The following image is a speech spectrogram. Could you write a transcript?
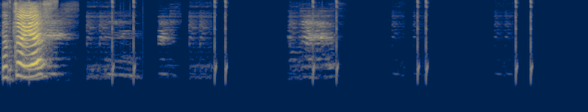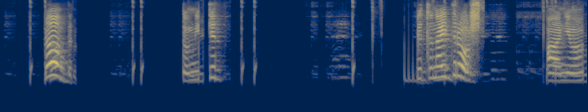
Co to jest? Dobra. To mi się... To najdroższe. A, nie mam.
